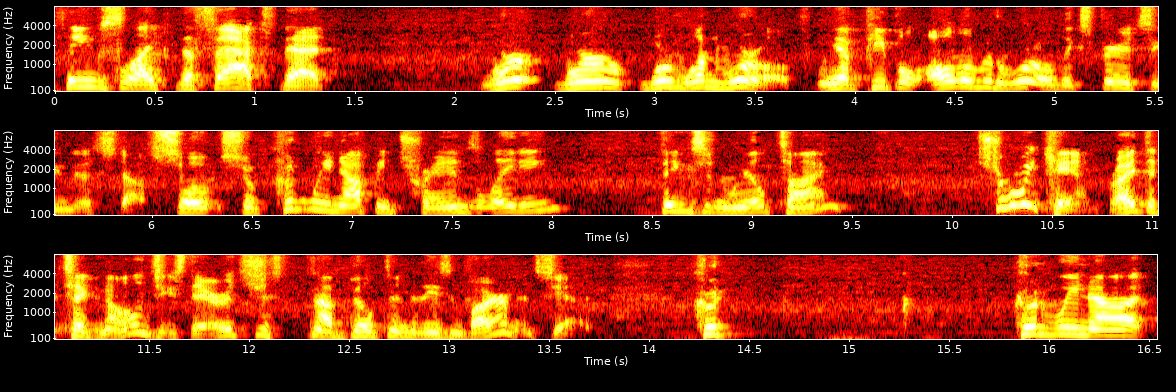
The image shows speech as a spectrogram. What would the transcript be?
things like the fact that we're we're we're one world. We have people all over the world experiencing this stuff. So so could we not be translating things in real time? Sure we can, right? The technology's there. It's just not built into these environments yet. Could could we not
